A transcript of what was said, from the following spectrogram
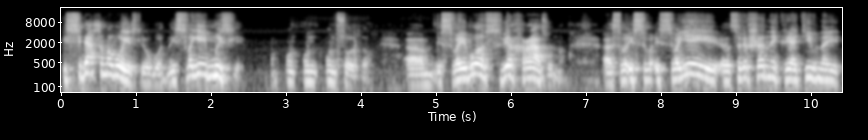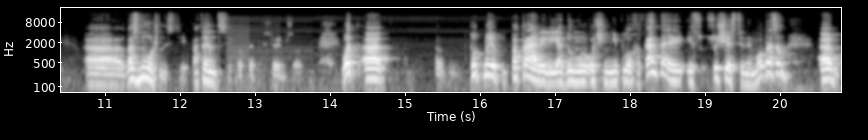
Из себя самого, если угодно, из своей мысли он, он, он создал. Эм, из своего сверхразума, э, из, из своей э, совершенной креативной э, возможности, потенции. Вот это все им создано. Вот Тут мы поправили, я думаю, очень неплохо Канта и существенным образом. Э,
